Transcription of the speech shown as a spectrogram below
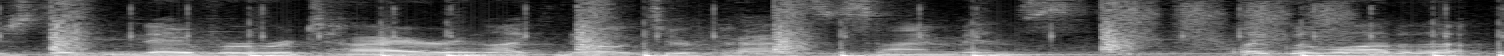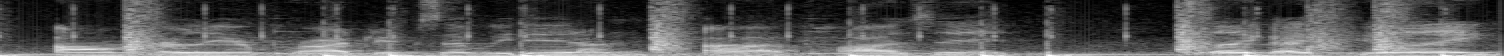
just like never retiring like notes or past assignments. Like a lot of the um, earlier projects that we did on uh, Posit, like I feel like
